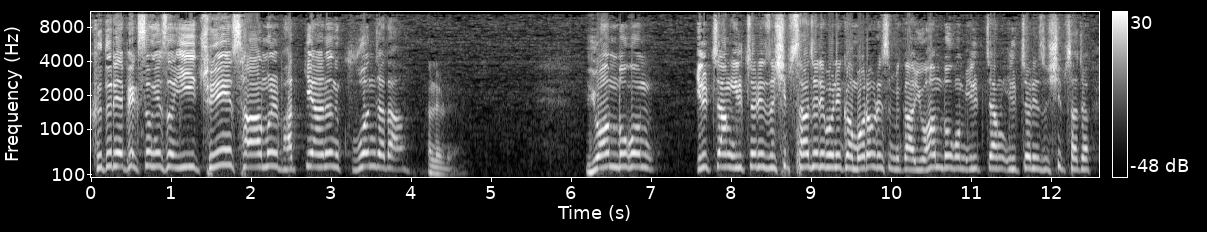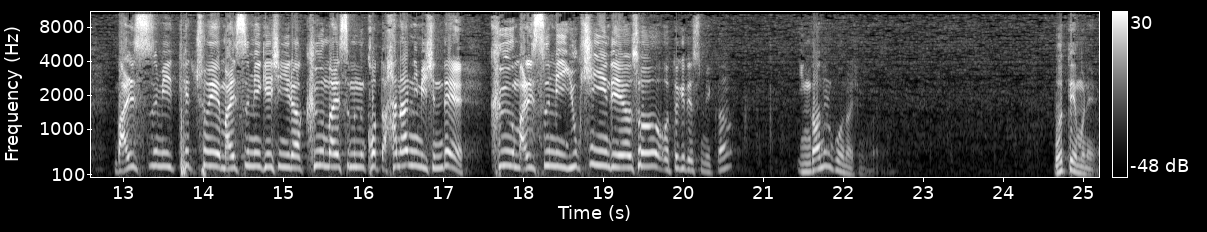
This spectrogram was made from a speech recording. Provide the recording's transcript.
그들의 백성에서 이 죄의 사함을 받게 하는 구원자다. 할렐루야. 요한복음 1장 1절에서 14절에 보니까 뭐라고 그랬습니까? 요한복음 1장 1절에서 14절. 말씀이 태초에 말씀이 계시니라 그 말씀은 곧 하나님이신데 그 말씀이 육신이 되어서 어떻게 됐습니까? 인간을 구원하신 거예요. 뭐 때문에요?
